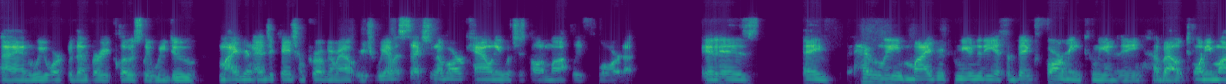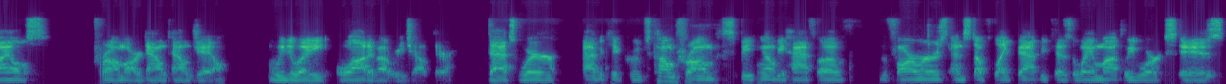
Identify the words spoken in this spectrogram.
and we work with them very closely. We do migrant education program outreach. We have a section of our county which is called Immokalee, Florida. It is a heavily migrant community. It's a big farming community about 20 miles from our downtown jail we do a lot of outreach out there. That's where advocate groups come from, speaking on behalf of the farmers and stuff like that, because the way Immokalee works is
